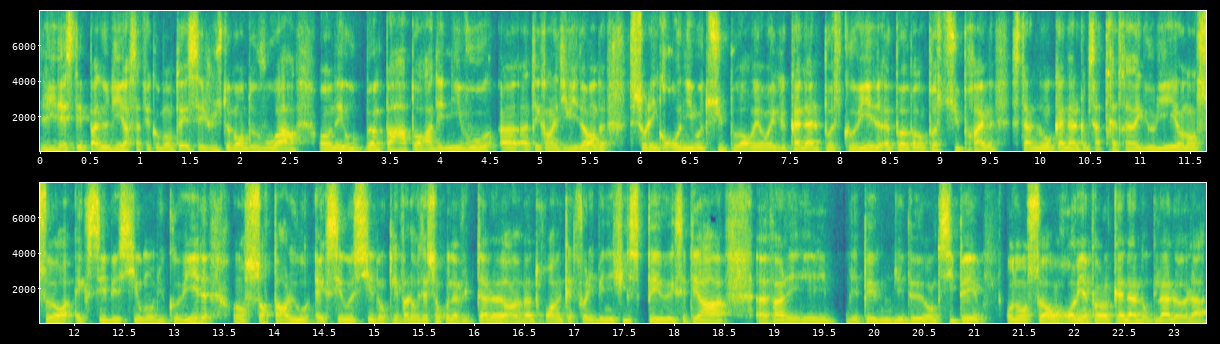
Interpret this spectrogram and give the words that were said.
l'idée, c'était pas de dire ça fait que monter, c'est justement de voir on est où, même par rapport à des niveaux intégrant les dividendes, sur les gros niveaux de support. Voyons avec le canal post-Covid, euh, pardon, post-suprême, c'est un long canal comme ça très très régulier. On en sort excès baissier au moment du Covid, on en sort par le haut excès haussier, donc les valorisations qu'on a vues tout à l'heure, 23, hein, 24 fois les bénéfices, PE, etc. Euh, enfin les, les, PE, les PE anticipés, on en sort, on revient par le canal, donc là la,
